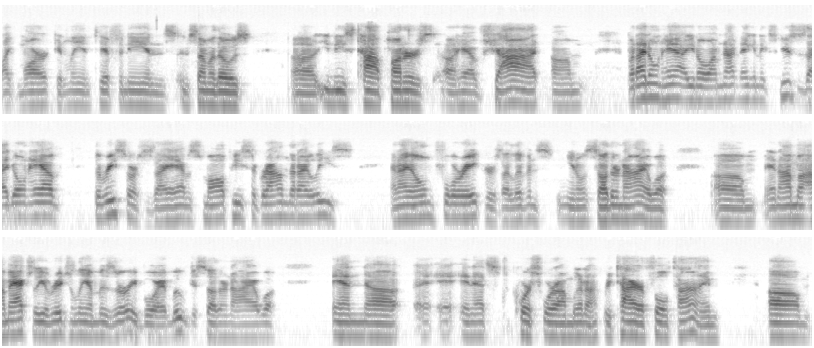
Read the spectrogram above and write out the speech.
like Mark and Lee and Tiffany and and some of those uh, these top hunters uh, have shot. Um, but I don't have, you know, I'm not making excuses. I don't have the resources. I have a small piece of ground that I lease, and I own four acres. I live in, you know, southern Iowa, um, and I'm I'm actually originally a Missouri boy. I moved to southern Iowa, and uh, and that's of course where I'm going to retire full time. Um,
